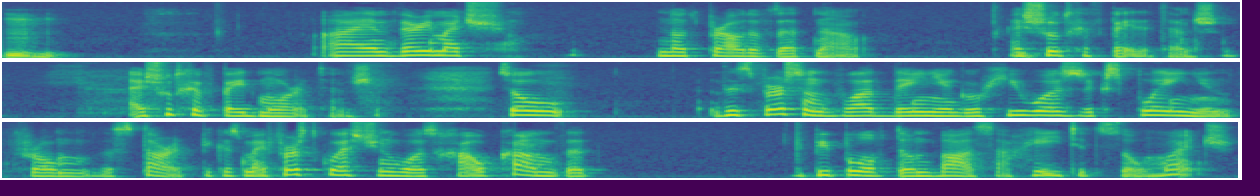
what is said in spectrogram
Mhm. I am very much not proud of that now. I should have paid attention. I should have paid more attention. So this person, Vlad Deinego, he was explaining from the start because my first question was how come that the people of Donbass are hated so much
